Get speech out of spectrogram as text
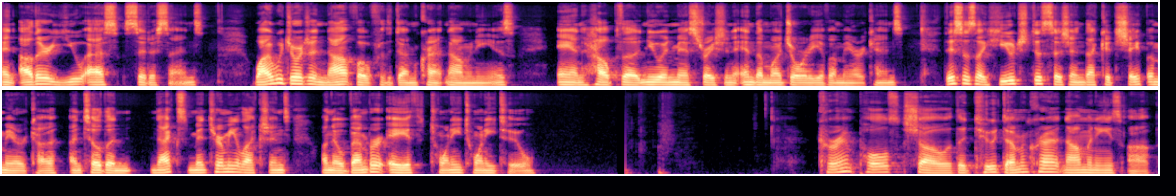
and other U.S. citizens. Why would Georgia not vote for the Democrat nominees and help the new administration and the majority of Americans? This is a huge decision that could shape America until the next midterm elections on November 8th, 2022. Current polls show the two Democrat nominees up.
